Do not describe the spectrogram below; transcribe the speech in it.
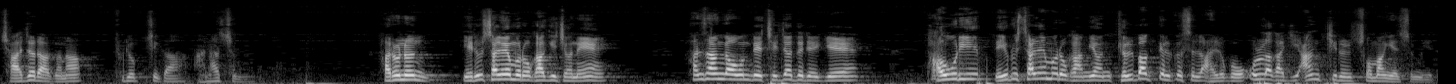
좌절하거나 두렵지가 않았습니다. 하루는 예루살렘으로 가기 전에 한산 가운데 제자들에게 바울이 예루살렘으로 가면 결박될 것을 알고 올라가지 않기를 소망했습니다.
